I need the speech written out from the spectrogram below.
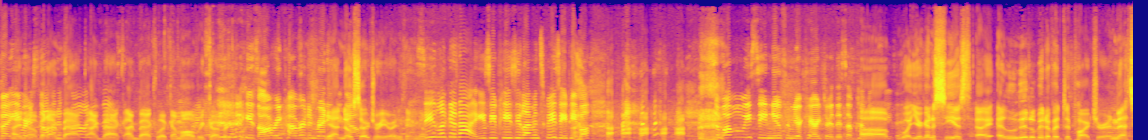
But you I were know. But I'm back. smile on your I'm back. I'm back. Look, I'm all recovered. He's all recovered and ready yeah, no go. surgery or anything. No. See, look at that. Easy peasy lemon squeezy, people. so, what will we see new from your character this upcoming Uh, season? what you're going to see is a, a little bit of a departure, and that's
